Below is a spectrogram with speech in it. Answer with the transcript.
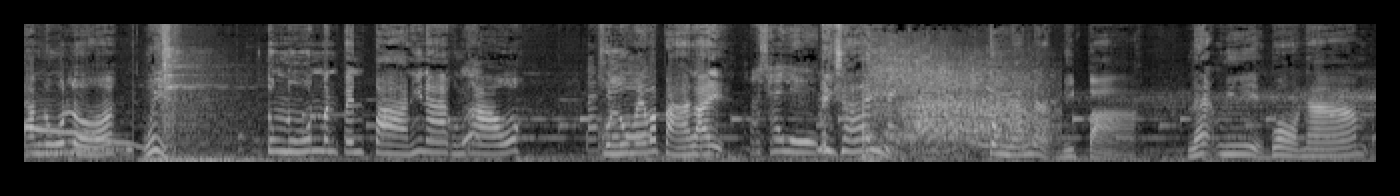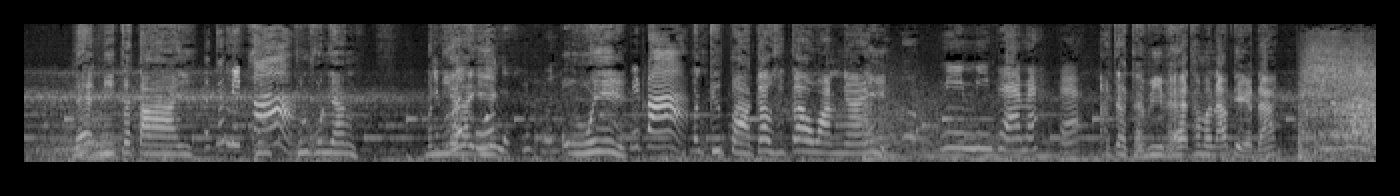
ทางนู้นเหรอ อุ้ย ตรงนู้นมันเป็นป่านี่นาคุณเขา คุณรู้ไหมว่าป่าอะไรปลาชายเลนไม่ใช่ ตรงนั้นน่ะมีป่า และมีบ่อน้ำและมีกระต่าย แล้วก็มีปลาคุณคุณยัง มันมีอะไรอีกไม่คุ้นโอ้ยมีปลา มันคือป่า 99 วันไง มีมีแพ้ไหมแพ้อาจจะแต่มีแพ้ถ้ามันอัปเดตนะ มีน้ำมันไหม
